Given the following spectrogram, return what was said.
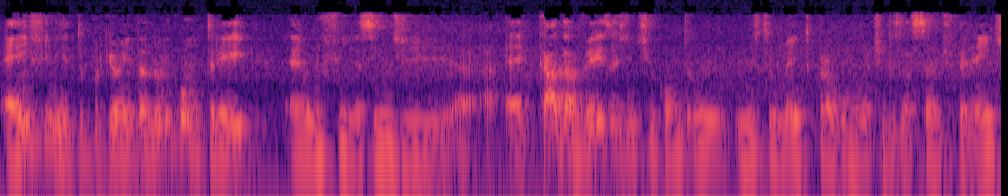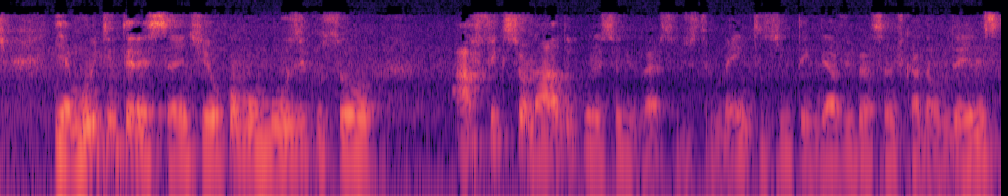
é infinito, porque eu ainda não encontrei é, um fim, assim, de... É, é cada vez a gente encontra um, um instrumento para alguma utilização diferente, e é muito interessante. Eu, como músico, sou aficionado por esse universo de instrumentos, de entender a vibração de cada um deles,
